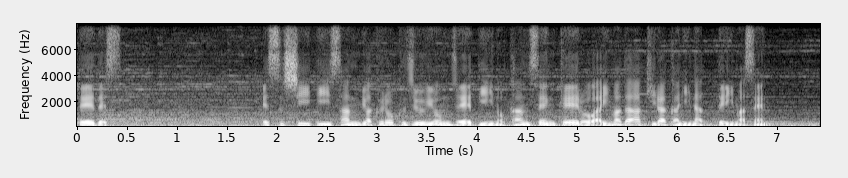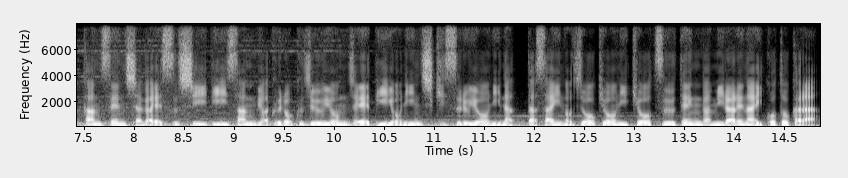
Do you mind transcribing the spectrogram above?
定です。SCP-364JT の感染経路は未だ明らかになっていません。感染者が SCP-364JT を認識するようになった際の状況に共通点が見られないことから、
